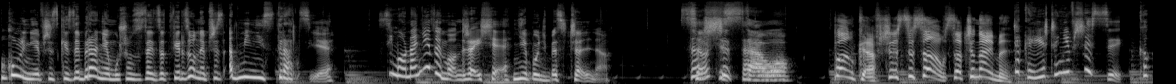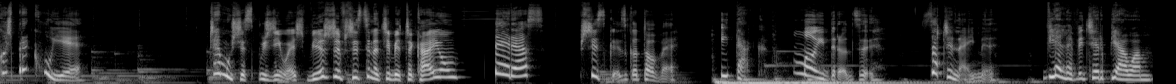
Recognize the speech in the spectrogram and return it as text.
Ogólnie wszystkie zebrania muszą zostać zatwierdzone przez administrację. Simona, nie wymądrzaj się. Nie bądź bezczelna. Co się stało? Panka, wszyscy są, zaczynajmy! Czekaj, jeszcze nie wszyscy. Kogoś brakuje. Czemu się spóźniłeś? Wiesz, że wszyscy na ciebie czekają? Teraz wszystko jest gotowe. I tak, moi drodzy, zaczynajmy. Wiele wycierpiałam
